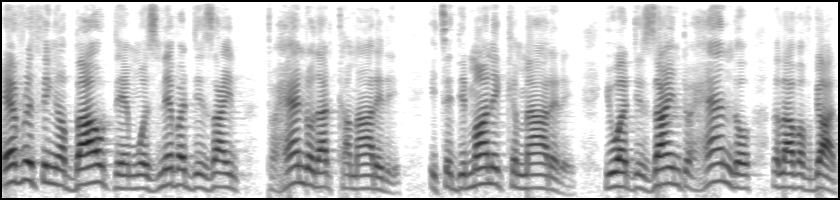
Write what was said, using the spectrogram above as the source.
everything about them was never designed to handle that commodity. It's a demonic commodity. You are designed to handle the love of God.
